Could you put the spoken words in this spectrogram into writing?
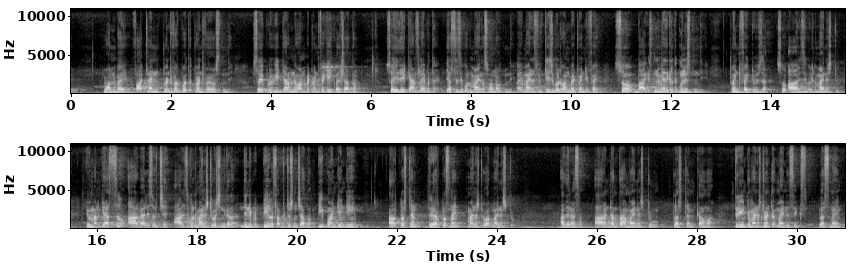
One by forty nine twenty four పోతే twenty five వస్తుంది. So ఇప్పుడు ఈ టర్మ్ని one by twenty ఫైవ్కి equal చేద్దాం. సో ఇది క్యాన్సిల్ అయిపోతే s is equal minus one అవుతుంది. By minus fifty is equal one by twenty five so భాగిస్తుంది మీదకి వెళ్తే గుణిస్తుంది. ట్వంటీ ఫైవ్ టూ జా so R is equal to minus two ఇవి మనకి ఎస్ ఆర్ వాల్యూస్ వచ్చాయి. R is equal to minus two వచ్చింది కదా? దీన్ని ఇప్పుడు పీలో సబ్స్టిట్యూషన్ చేద్దాం. పీ పాయింట్ ఏంటి? R plus ten three R plus nine minus two R minus two అదే రాసాం ఆర్ అంటే అంతా minus two plus ten comma three into minus two అంటే minus six plus nine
